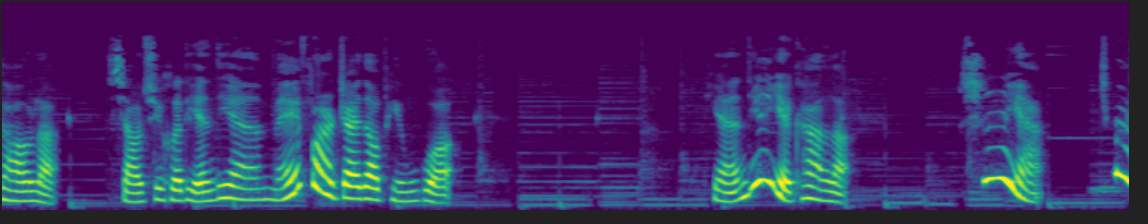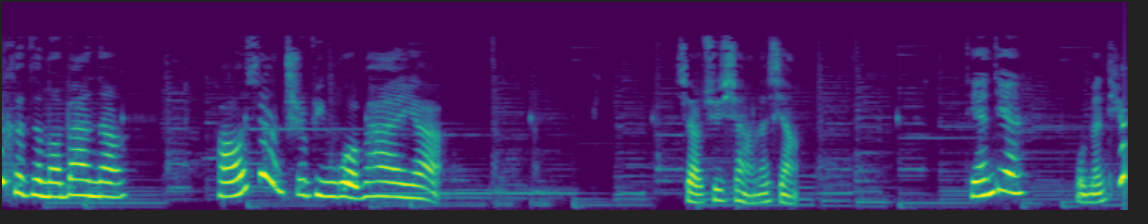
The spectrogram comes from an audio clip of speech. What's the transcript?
高了，小趣和甜甜没法摘到苹果。甜甜也看了，是呀，这可怎么办呢？好想吃苹果派呀！小趣想了想，甜甜，我们跳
